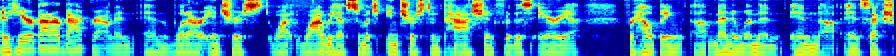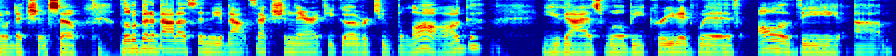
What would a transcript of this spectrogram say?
and hear about our background and and what our interest, why why we have so much interest and passion for this area for helping uh, men and women in uh, in sexual addiction. So, a little bit about us in the about section there. If you go over to blog, you guys will be greeted with all of the um,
